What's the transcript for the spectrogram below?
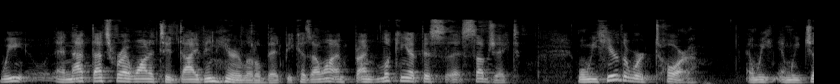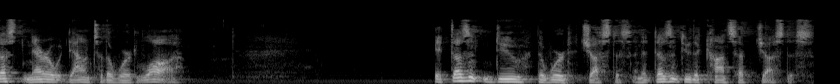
We, and that, that's where I wanted to dive in here a little bit because I want, I'm looking at this uh, subject. When we hear the word Torah and we, and we just narrow it down to the word law, it doesn't do the word justice and it doesn't do the concept justice.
